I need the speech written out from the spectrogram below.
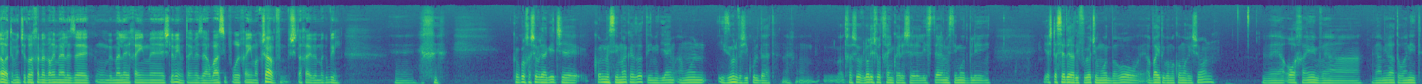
לא, אתה מבין שכל אחד מהדברים האלה זה במלא חיים אה, שלמים. אתה עם איזה ארבעה סיפורי חיים עכשיו, שאתה חי במקביל. אה, קודם כל חשוב להגיד שכל משימה כזאת, היא מגיעה עם המון איזון ושיקול דעת. מאוד חשוב לא לחיות חיים כאלה של להסתער על משימות בלי... יש את הסדר עדיפויות שהוא מאוד ברור, הבית הוא במקום הראשון, והאורח חיים וה... והאמירה התורנית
